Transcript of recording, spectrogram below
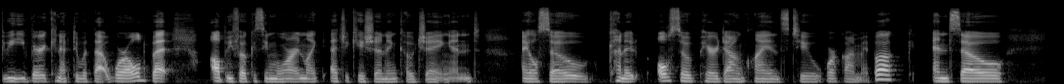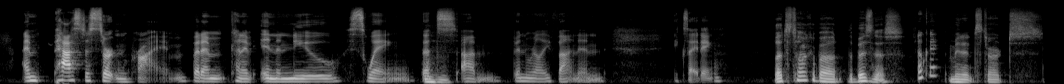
be very connected with that world, but I'll be focusing more on like education and coaching. And I also kind of also pare down clients to work on my book. And so I'm past a certain prime, but I'm kind of in a new swing that's um, been really fun and exciting. Let's talk about the business. Okay. I mean, it starts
